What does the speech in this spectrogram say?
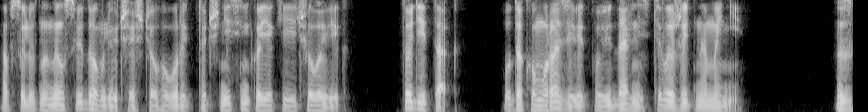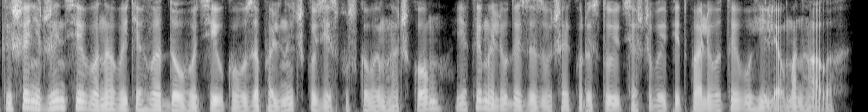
абсолютно не усвідомлюючи, що говорить точнісінько, як її чоловік, тоді так, у такому разі відповідальність лежить на мені. З кишені джинсів вона витягла довгоцівкову запальничку зі спусковим гачком, якими люди зазвичай користуються, щоб підпалювати вугілля в мангалах.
